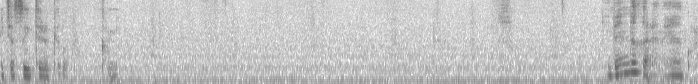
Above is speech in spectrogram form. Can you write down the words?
めっちゃ空いてるけど髪。遺伝だからねこれ。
